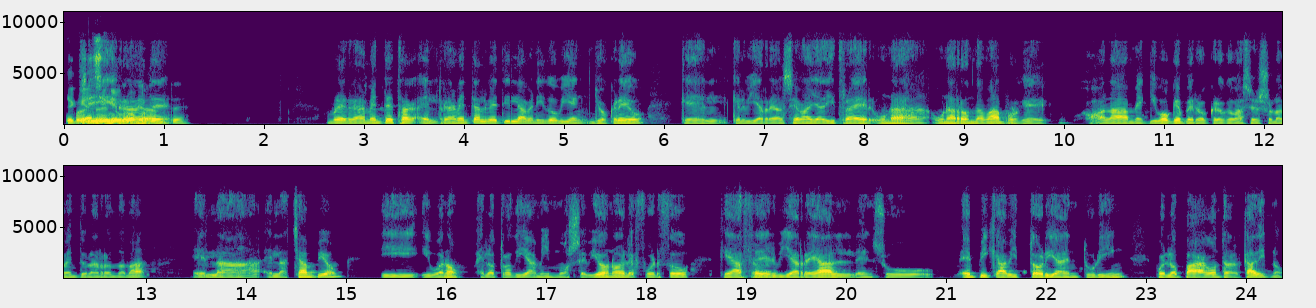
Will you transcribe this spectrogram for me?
Te quedas Sí, sin ser Europa. realmente- interesante. Hombre, realmente, está, el, realmente al Betis le ha venido bien, yo creo, que el, que el Villarreal se vaya a distraer una, una ronda más, porque ojalá me equivoque, pero creo que va a ser solamente una ronda más en la, en la Champions. Y, y bueno, el otro día mismo se vio, ¿no? El esfuerzo que hace el. Villarreal en su épica victoria en Turín, pues lo paga contra el Cádiz, ¿no?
